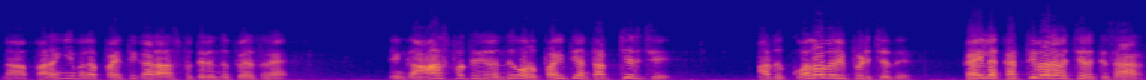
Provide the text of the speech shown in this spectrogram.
நான் பரங்கிமலை பைத்தியக்கார ஆஸ்பத்திரியில இருந்து பேசுறேன். எங்க ஆஸ்பத்திரியில இருந்து ஒரு பைத்தியம் தப்பிச்சிருச்சு. அது கொலவரி பிடிச்சது. கையில கத்தி வேற வச்சிருக்கு சார்.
